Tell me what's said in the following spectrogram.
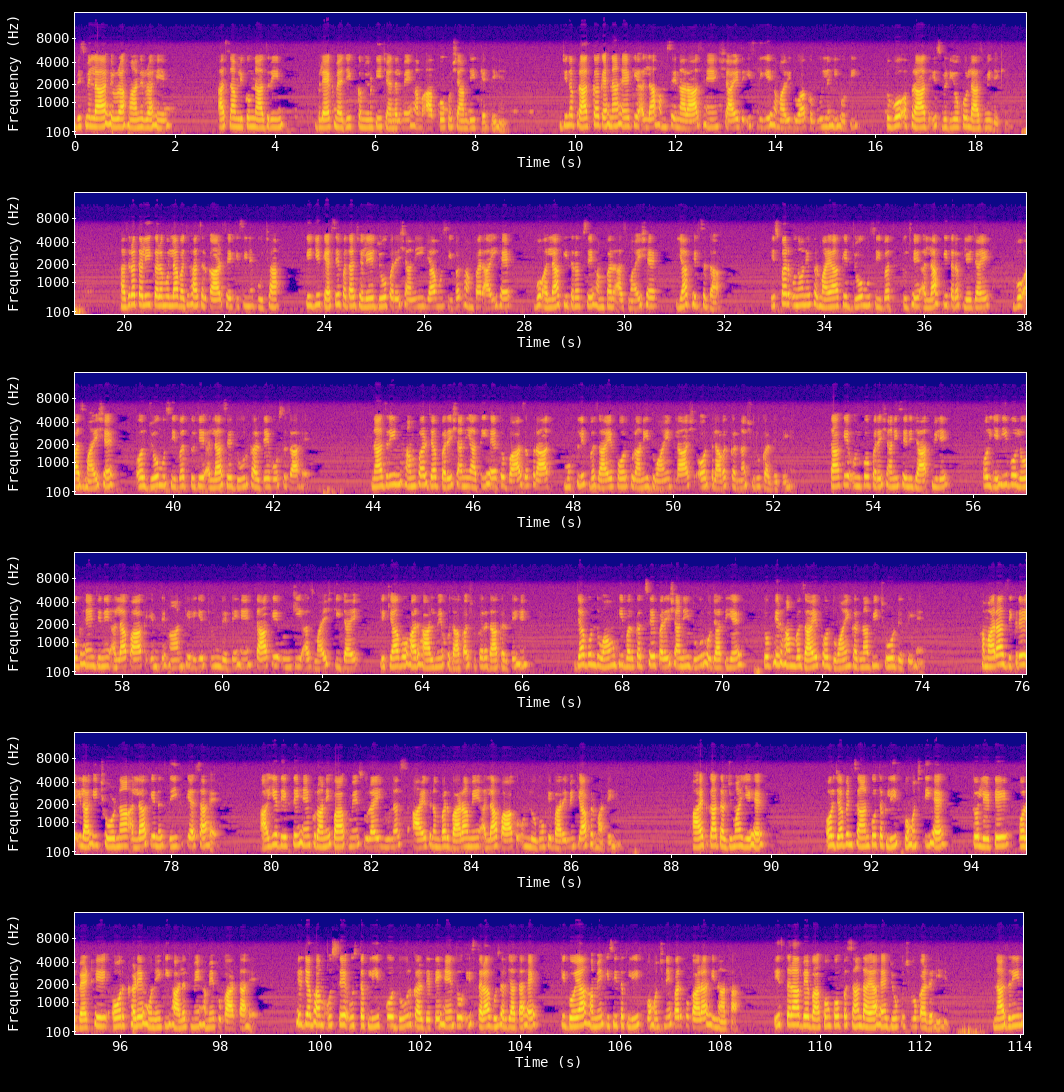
बिसमीम अस्सलाम नाजरीन। ब्लैक मैजिक कम्युनिटी चैनल में हम आपको खुश आमदीद कहते हैं। जिन अफराद का कहना है कि अल्लाह हमसे नाराज़ हैं, शायद इसलिए हमारी दुआ कबूल नहीं होती तो वो अफराद इस वीडियो को लाजमी देखें। हज़रत अली करमुल्ला वजह सरकार से किसी ने पूछा कि ये कैसे पता चले जो परेशानी या मुसीबत हम पर आई है वो अल्लाह की तरफ़ से हम पर आजमाइश है या फिर सज़ा? इस पर उन्होंने फरमाया कि जो मुसीबत तुझे अल्लाह की तरफ़ ले जाए, वो आजमाइश है, और जो मुसीबत तुझे अल्लाह से दूर कर दे, वो सज़ा है। नाजरीन, हम पर जब परेशानी आती है तो बाज़ अफराद मुख्तलिफ़ वज़ाइफ और कुरानी दुआएँ, तलाश और तलावत करना शुरू कर देते हैं, ताकि उनको परेशानी से निजात मिले और यही वो लोग हैं जिन्हें अल्लाह पाक इम्तिहान के लिए चुन लेते हैं ताकि उनकी आजमाइश की जाए कि क्या वो हर हाल में खुदा का शुक्र अदा करते हैं। जब उन दुआओं की बरकत से परेशानी दूर हो जाती है तो फिर हम वज़ाइफ और दुआएँ करना भी छोड़ देते हैं। हमारा ज़िक्र इलाही छोड़ना अल्लाह के नज़दीक कैसा है? आइए देखते हैं कुरान पाक में सूरह यूनस आयत नंबर 12 में अल्लाह पाक उन लोगों के बारे में क्या फरमाते हैं। आयत का तर्जुमा ये है, और जब इंसान को तकलीफ़ पहुँचती है तो लेटे और बैठे और खड़े होने की हालत में हमें पुकारता है। फिर जब हम उससे उस तकलीफ़ को दूर कर देते हैं तो इस तरह गुजर जाता है कि गोया हमें किसी तकलीफ़ पहुँचने पर पुकारा ही ना था। इस तरह बेबाकों को पसंद आया है जो कुछ वो कर रहे हैं। नाजरीन,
